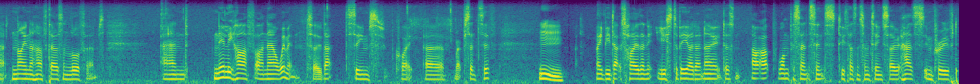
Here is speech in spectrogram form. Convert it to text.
at 9,500 law firms, and nearly half are now women. So that seems quite uh, representative. Hmm. Maybe that's higher than it used to be. I don't know. It doesn't. Uh, up one percent since 2017, so it has improved.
